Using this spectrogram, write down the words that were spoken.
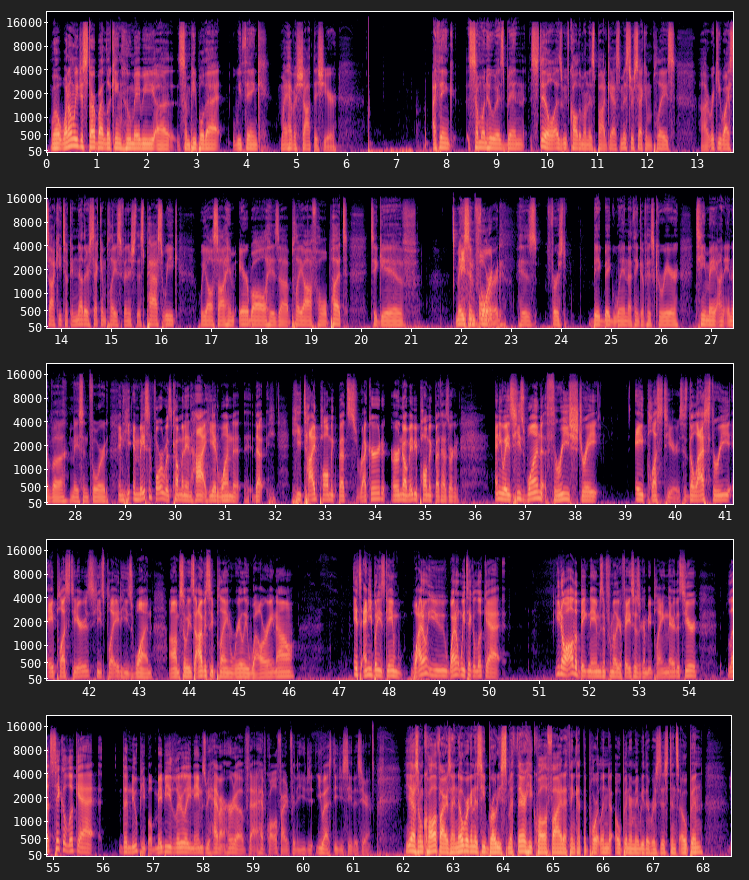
Well, why don't we just start by looking who maybe uh, some people that we think might have a shot this year. I think someone who has been still, as we've called him on this podcast, Mr. Second Place. Uh, Ricky Wysocki took another second place finish this past week. We all saw him airball his uh, playoff hole putt to give Mason, Mason Ford. Ford his first big, big win, I think, of his career. Teammate on Innova, Mason Ford. And he and Mason Ford was coming in hot. He had one that, that he tied Paul McBeth's record, or no, maybe Paul McBeth has record. Anyways, he's won three straight A plus tiers. The last three A plus tiers he's played, he's won. Um, so he's obviously playing really well right now. It's anybody's game. Why don't you? Why don't we take a look at? You know, all the big names and familiar faces are going to be playing there this year. Let's take a look at the new people, maybe literally names we haven't heard of that have qualified for the U- USDGC this year. Yeah, some qualifiers. I know we're going to see Brodie Smith there. He qualified, I think, at the Portland Open or maybe the Resistance Open.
